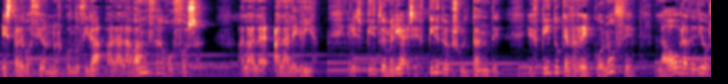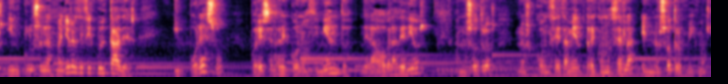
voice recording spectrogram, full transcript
esta devoción nos conducirá a la alabanza gozosa, a la, a la, alegría. El espíritu de María es espíritu exultante, espíritu que reconoce la obra de Dios incluso en las mayores dificultades y por eso por ese reconocimiento de la obra de Dios, a nosotros nos concede también reconocerla en nosotros mismos.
